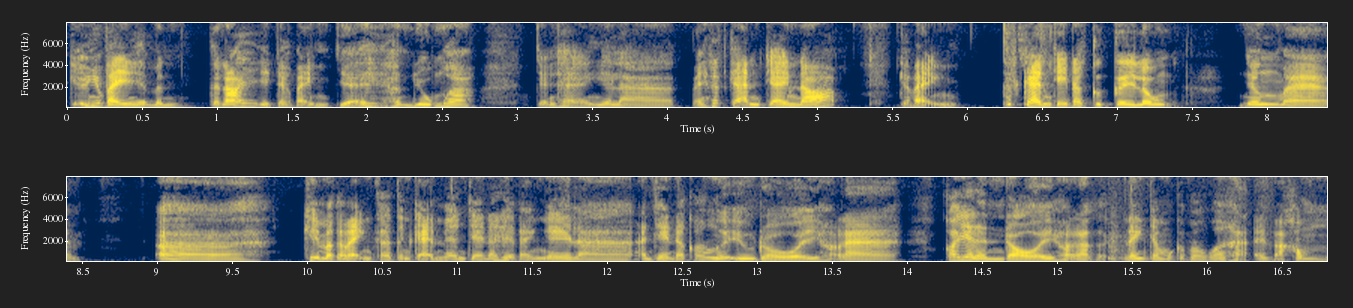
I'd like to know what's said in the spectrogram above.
kiểu như vậy mình sẽ nói như vậy các bạn dễ hình dung ha. Chẳng hạn như là bạn thích cái anh chàng đó các bạn thích cái anh chàng đó cực kỳ luôn. Nhưng mà uh, khi mà các bạn có tình cảm với anh chàng đó thì bạn nghe là anh chàng đó có người yêu rồi hoặc là có gia đình rồi hoặc là đang trong một cái mối quan hệ và không,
